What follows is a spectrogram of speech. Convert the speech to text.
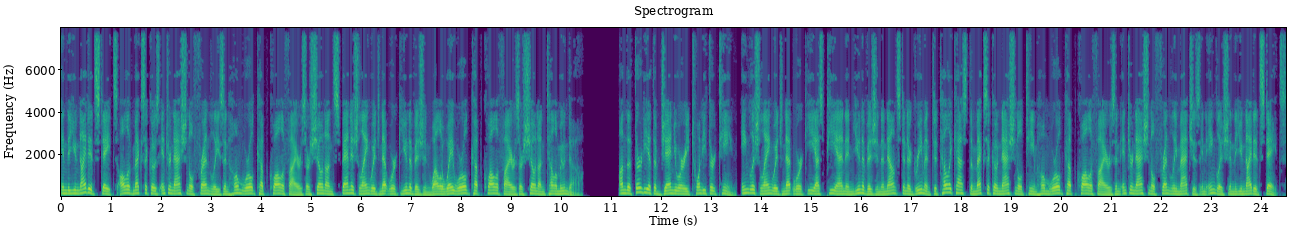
In the United States all of Mexico's international friendlies and home World Cup qualifiers are shown on Spanish-language network Univision while away World Cup qualifiers are shown on Telemundo. On 30 January 2013, English-language network ESPN and Univision announced an agreement to telecast the Mexico national team home World Cup qualifiers and international friendly matches in English in the United States.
